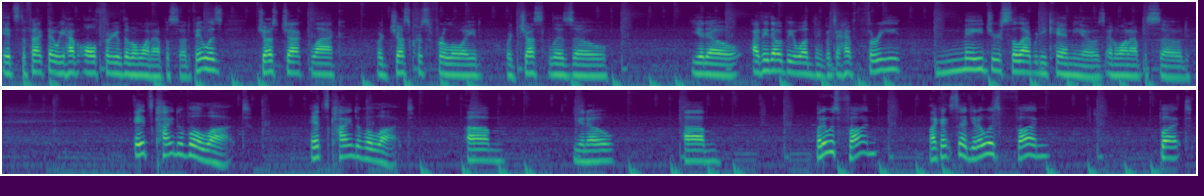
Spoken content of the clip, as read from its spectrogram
It's the fact that we have all three of them in one episode. If it was just Jack Black or just Christopher Lloyd or just Lizzo, you know, I think that would be one thing. But to have three major celebrity cameos in one episode, it's kind of a lot. It's kind of a lot. Um, you know, um, but it was fun. Like I said, you know, it was fun. But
